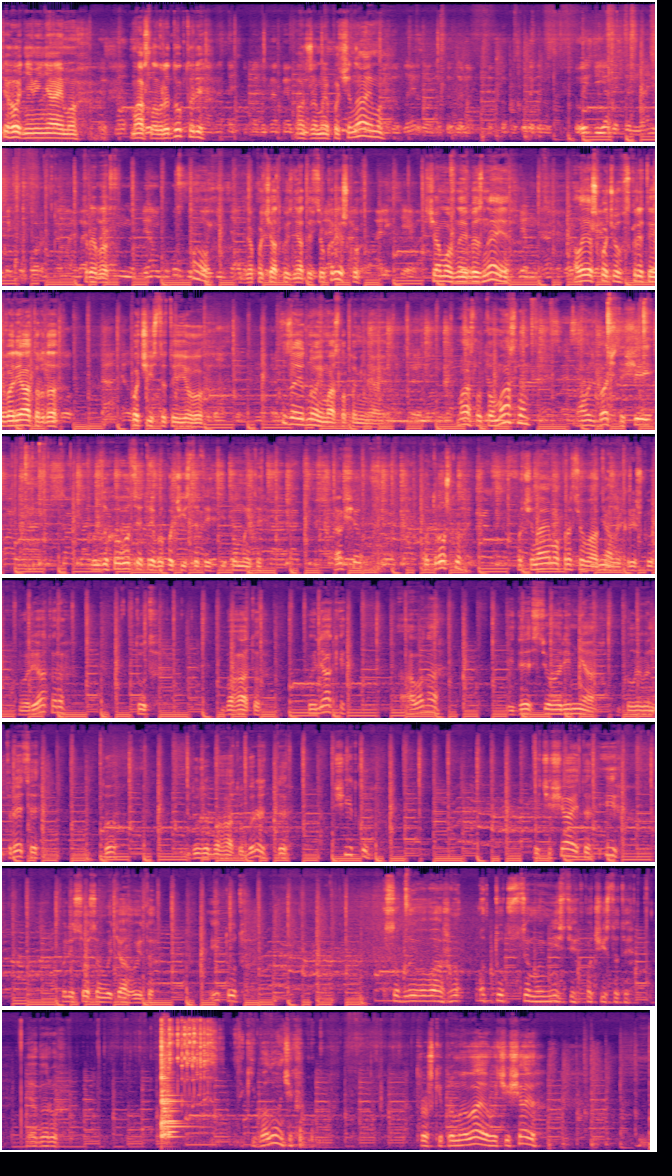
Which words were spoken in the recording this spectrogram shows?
Сьогодні міняємо масло в редукторі. Отже, ми починаємо. Треба ну, для початку зняти цю кришку. Хоча можна і без неї. Але я ж хочу скрити варіатор, да, почистити його. І заодно і масло поміняю. Масло то маслом. А ось бачите, ще й воздуховод цей треба почистити і помити. Так що потрошку починаємо працювати. Зняли кришку варіатора. Тут багато пиляки, а вона йде з цього рівня. Коли він треться, то дуже багато. Берете щітку, вичищаєте і пилісосом витягуєте. І тут особливо важливо, от тут в цьому місці почистити. Я беру такий балончик, трошки промиваю, вичищаю,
